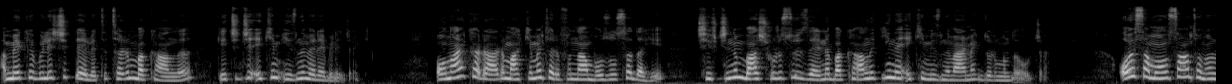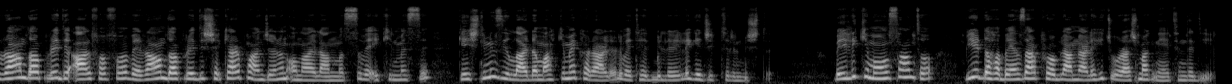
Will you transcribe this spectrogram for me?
Amerika Birleşik Devleti Tarım Bakanlığı geçici ekim izni verebilecek. Onay kararı mahkeme tarafından bozulsa dahi çiftçinin başvurusu üzerine bakanlık yine ekim izni vermek durumunda olacak. Oysa Monsanto'nun Roundup Ready alfafa ve Roundup Ready şeker pancarının onaylanması ve ekilmesi geçtiğimiz yıllarda mahkeme kararları ve tedbirleriyle geciktirilmişti. Belli ki Monsanto bir daha benzer problemlerle hiç uğraşmak niyetinde değil.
